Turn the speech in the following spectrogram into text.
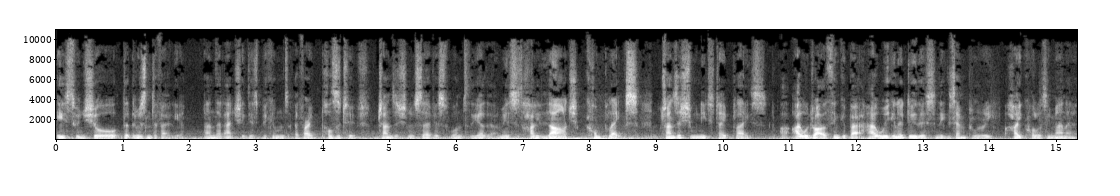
is to ensure that there isn't a failure and that actually this becomes a very positive transition of service one to the other. I mean, this is a highly large, complex transition we need to take place. I would rather think about how we're going to do this in an exemplary, high quality manner.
